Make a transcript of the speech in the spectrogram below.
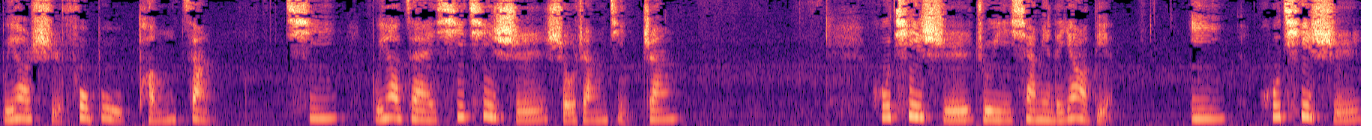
不要使腹部膨胀，七不要在吸气时手掌紧张。呼气时，注意下面的要点：一、呼气时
